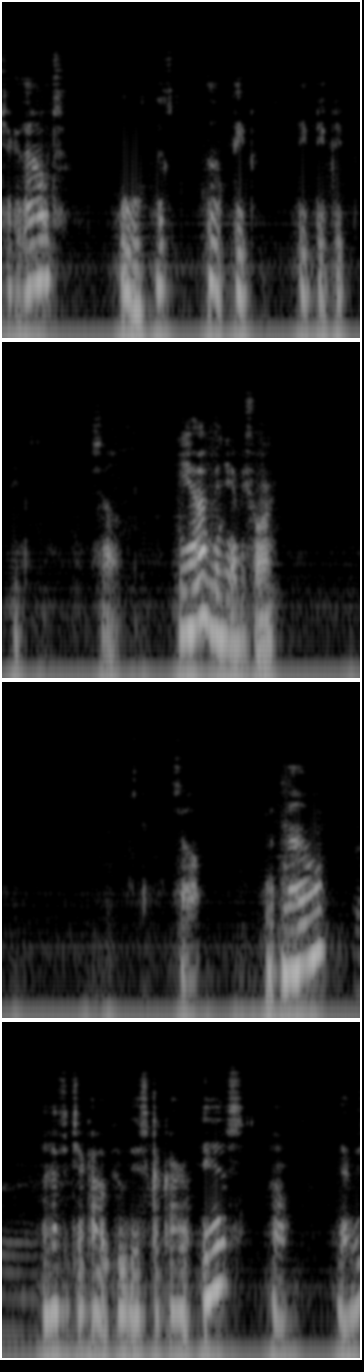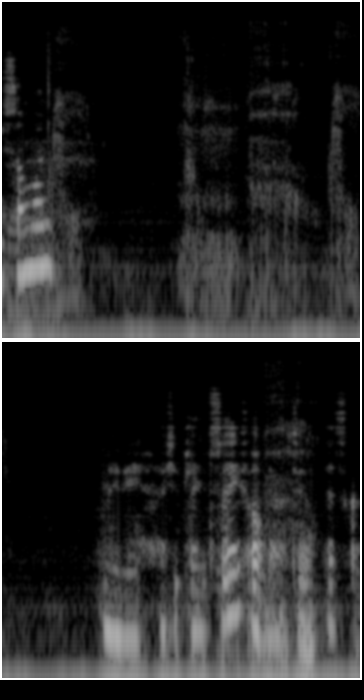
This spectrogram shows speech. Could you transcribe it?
check it out. Ooh, that's oh deep, deep, deep, deep, deep. So yeah, I've been here before. So, but now I have to check out who this Kakkara is. Oh, there is someone. Maybe I should play it safe. Oh, there are two. That's good.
